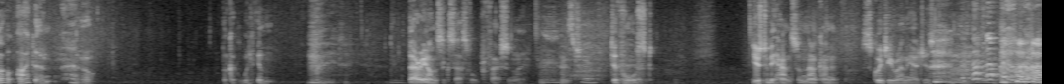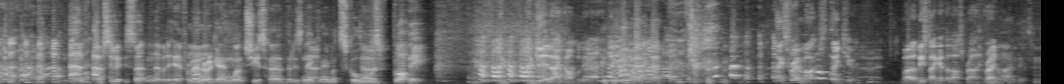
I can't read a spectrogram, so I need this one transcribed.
Well, I don't know. Look at William. Very unsuccessful professionally. That's true. Divorced. Used to be handsome, now kind of squidgy around the edges. and absolutely certain never to hear from Anna again once she's heard that his nickname at school was Floppy. You, you did. I can't believe it. Thanks very much. Thank you. All right. Well, at least I get the last brownie, right? I think so.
